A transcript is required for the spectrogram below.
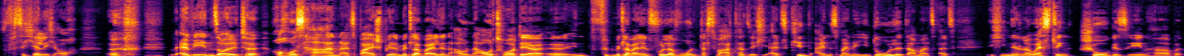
sicherlich auch äh, erwähnen sollte. Rochus Hahn als Beispiel, mittlerweile ein, ein Autor, der äh, in, mittlerweile in Fuller wohnt. Das war tatsächlich als Kind eines meiner Idole damals, als ich ihn in einer Wrestling-Show gesehen habe.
